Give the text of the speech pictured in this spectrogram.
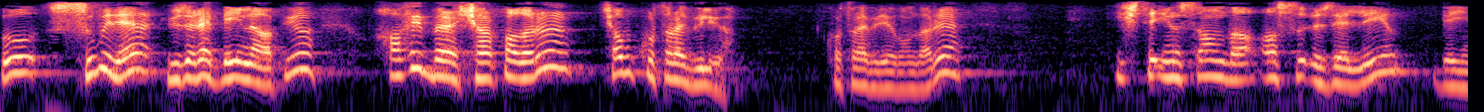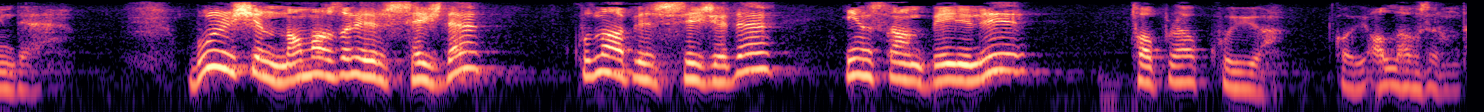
Bu sıvı ile yüzerek beyin ne yapıyor? Hafif böyle çarpmaları çabuk kurtarabiliyor. Kurtarabiliyor bunları. İşte insanda asıl özelliği beyinde. Bunun için namazda nedir? Secde. Kul ne yapıyor secdede? İnsan beynini toprağa koyuyor. Koyuyor Allah huzurunda.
